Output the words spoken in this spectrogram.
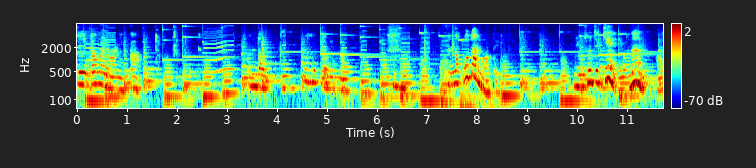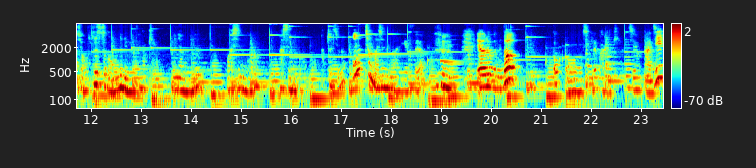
확실히 떡을 넣으니까 좀 더 한국적인 맛. 좀더 고소한 것 같아요. 그리고 솔직히 이거는 맛이 없을 수가 없는 요리라고 생각해요. 왜냐면은 맛있는 거랑 맛있는 거 합쳐지면 엄청 맛있는 거 아니겠어요? 여러분도 꼭 먹어보시길 바랄게요. 지금까지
